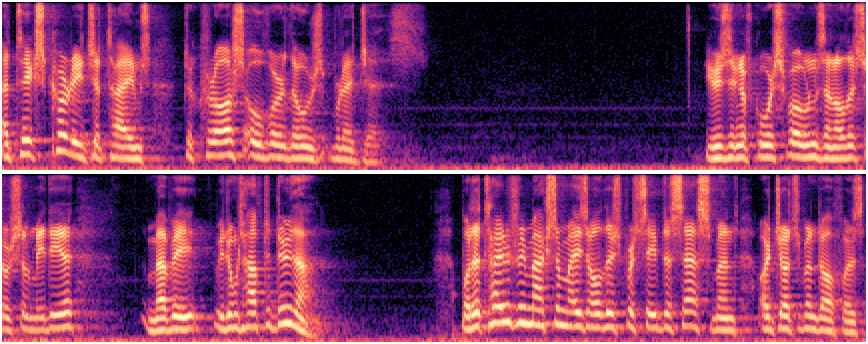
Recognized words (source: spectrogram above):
It takes courage at times to cross over those bridges. Using, of course, phones and other social media, maybe we don't have to do that. But at times we maximize others' perceived assessment or judgment of us.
